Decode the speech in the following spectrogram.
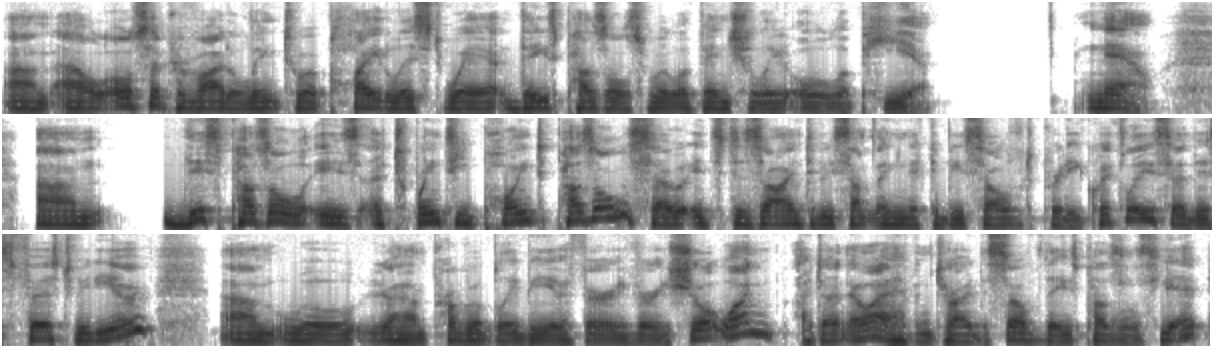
Um, I'll also provide a link to a playlist where these puzzles will eventually all appear. Now, um, this puzzle is a 20 point puzzle, so it's designed to be something that can be solved pretty quickly. So this first video um, will uh, probably be a very, very short one. I don't know, I haven't tried to solve these puzzles yet,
